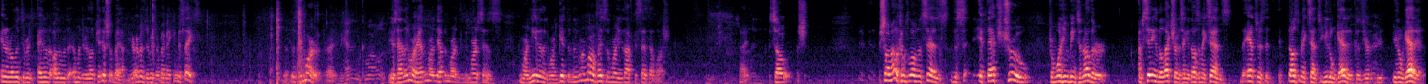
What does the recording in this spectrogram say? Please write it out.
And it only to and in other words, nitshul by him. You're able to by making mistakes. There's more, right? We had it in Gemara all the You just have the. You have the more. You the more. The Gemara says the more needed, the more get, the more, places, the more Yudavka says that lush. Hmm. Right. So Sh- Shlomo comes along and says, this, if that's true from one human being to another, I'm sitting in the lecture and saying it doesn't make sense. The answer is that it doesn't make sense. You don't get it because you, you don't get it,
